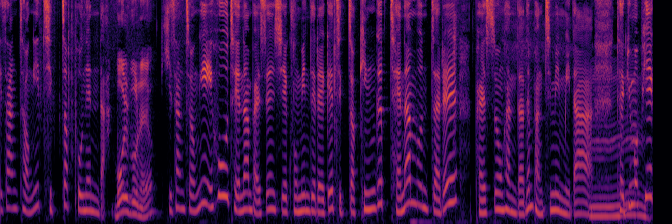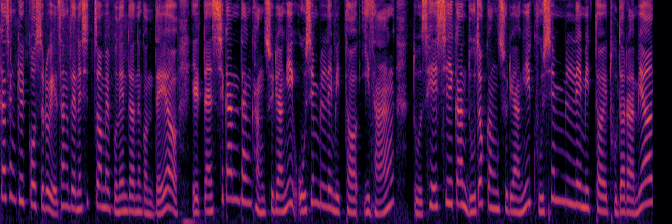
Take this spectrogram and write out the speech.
기상청이 직접 보낸다. 뭘 보내요? 기상청이 호우 재난 발생 시에 국민들에게 직접 긴급 재난 문자를 발송한다는 방침입니다. 음. 대규모 피해가 생길 것으로 예상되는 시점에 보낸다는 건데요. 일단 시간당 강수량이 50mm 이상, 또 3시간 누적 강수량이 90mm에 도달하면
